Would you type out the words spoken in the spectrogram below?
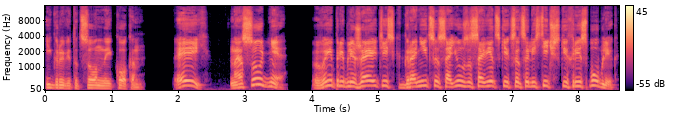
и гравитационный кокон. «Эй, на судне! Вы приближаетесь к границе Союза Советских Социалистических Республик!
